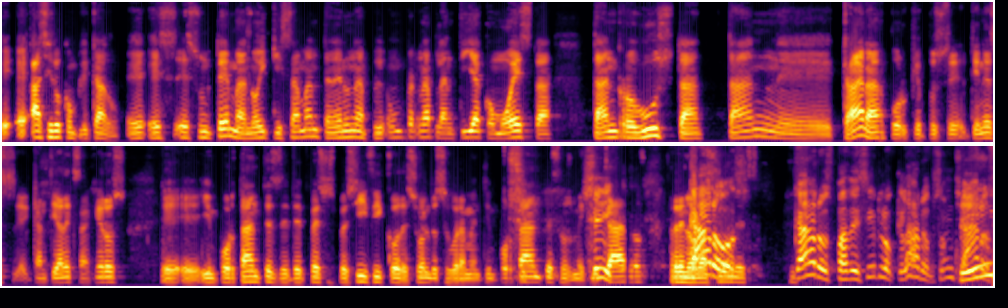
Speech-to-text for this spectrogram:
eh, eh, ha sido complicado. Eh, es, un tema, ¿no? Y quizá mantener una, plantilla como esta, tan robusta, tan cara, porque pues tienes cantidad de extranjeros importantes de, peso específico, de sueldos seguramente importantes, los mexicanos, renovaciones. Caros, para decirlo claro, son caros.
